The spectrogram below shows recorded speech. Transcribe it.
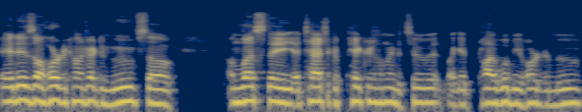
it is a harder contract to move. So unless they attach like a pick or something to it, like it probably would be harder to move.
